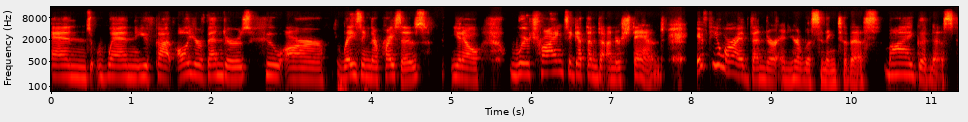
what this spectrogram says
And when you've got all your vendors who are raising their prices, you know, we're trying to get them to understand. If you are a vendor and you're listening to this, my goodness,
